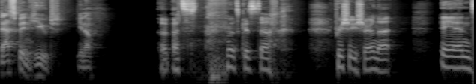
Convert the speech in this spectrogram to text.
that's been huge you know? That's that's good stuff. Appreciate you sharing that. And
